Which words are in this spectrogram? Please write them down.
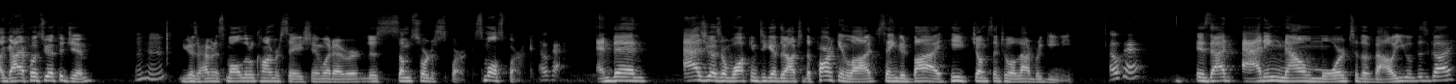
a guy approaches you at the gym? Mm-hmm. You guys are having a small little conversation, whatever. There's some sort of spark, small spark, Okay. and then as you guys are walking together out to the parking lot, saying goodbye, he jumps into a Lamborghini. Okay. Is that adding now more to the value of this guy?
